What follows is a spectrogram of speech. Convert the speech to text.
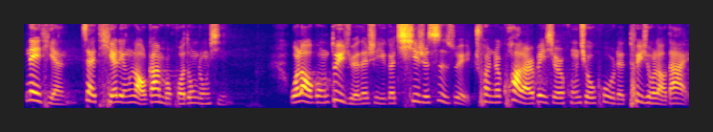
那天在铁岭老干部活动中心，我老公对决的是一个七十四岁、穿着跨栏背心、红秋裤的退休老大爷。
